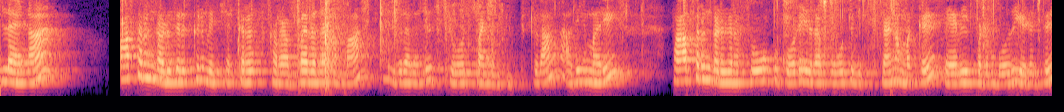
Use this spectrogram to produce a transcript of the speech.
இல்லைன்னா பாத்திரம் கழுகுறதுக்குன்னு வச்சுருக்கிற ஸ்க்ரப்பரை தான் நம்ம இதில் வந்து ஸ்டோர் பண்ணி வச்சுக்கலாம். அதே மாதிரி பாத்திரம் கழுகுற சோப்பு கூட இதில் போட்டு வச்சுட்டா நமக்கு தேவைப்படும் போது எடுத்து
